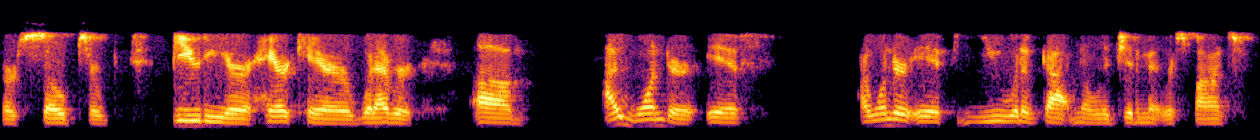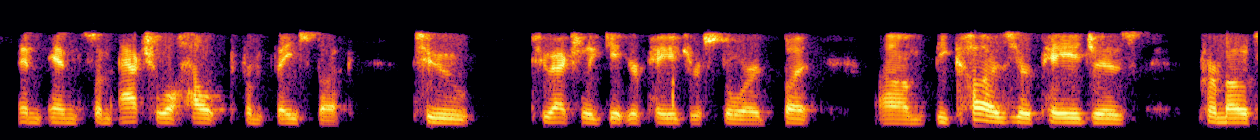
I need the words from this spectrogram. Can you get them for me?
or soaps or beauty or hair care or whatever. Um, I wonder if I wonder if you would have gotten a legitimate response and and some actual help from Facebook to to actually get your page restored. But um, because your page is promotes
